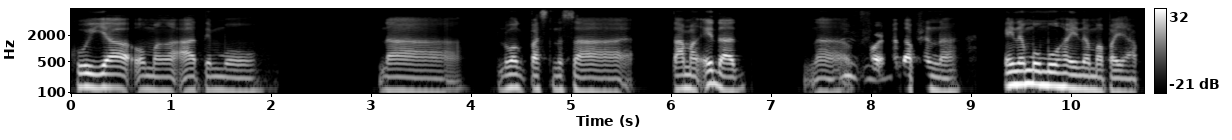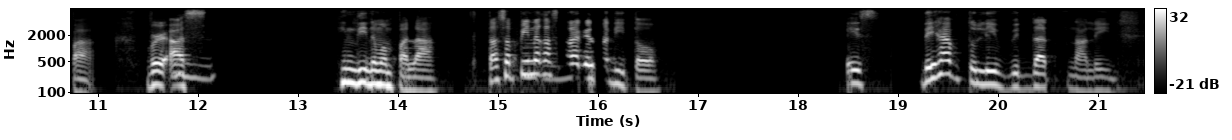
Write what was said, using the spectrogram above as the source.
kuya o mga ate mo na lumagpas na sa tamang edad na Mm-mm. for adoption na ay namumuhay na mapayapa. Whereas, mm. hindi naman pala. Tapos ang pinaka-struggle pa dito is they have to live with that knowledge.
